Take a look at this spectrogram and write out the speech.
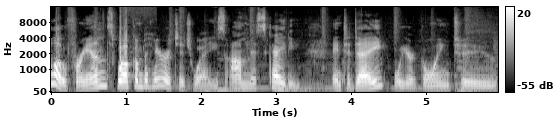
Hello, friends. Welcome to Heritage Ways. I'm Miss Katie, and today we are going to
